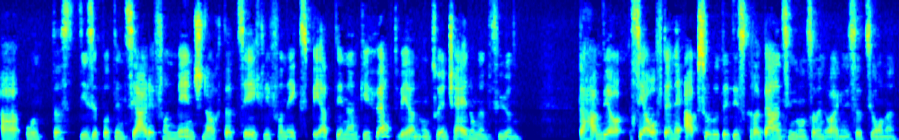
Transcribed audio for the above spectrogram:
äh, und dass diese Potenziale von Menschen auch tatsächlich von Expertinnen gehört werden und zu Entscheidungen führen. Da haben wir sehr oft eine absolute Diskrepanz in unseren Organisationen.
